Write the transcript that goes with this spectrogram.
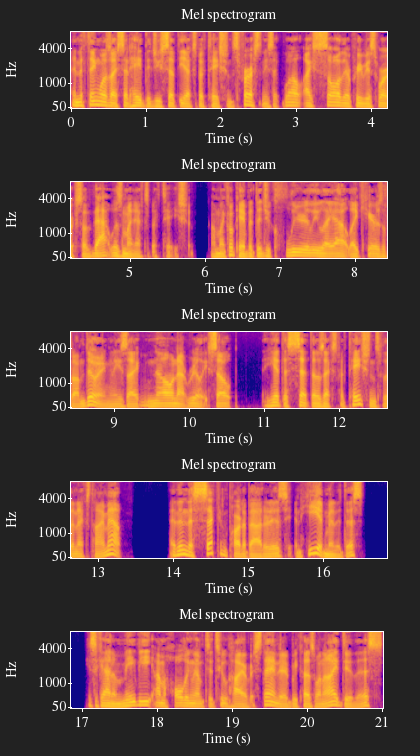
And the thing was, I said, Hey, did you set the expectations first? And he's like, well, I saw their previous work. So that was my expectation. I'm like, okay, but did you clearly lay out like, here's what I'm doing? And he's like, no, not really. So he had to set those expectations for the next time out. And then the second part about it is, and he admitted this, he's like, Adam, maybe I'm holding them to too high of a standard because when I do this,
